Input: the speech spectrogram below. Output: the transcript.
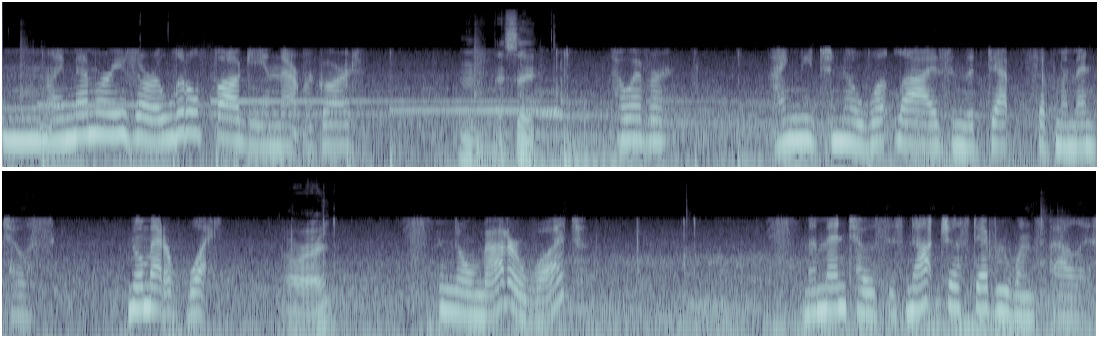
My memories are a little foggy in that regard. Hmm, I see. However, I need to know what lies in the depths of Mementos. No matter what. Alright. No matter what? Mementos is not just everyone's palace.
